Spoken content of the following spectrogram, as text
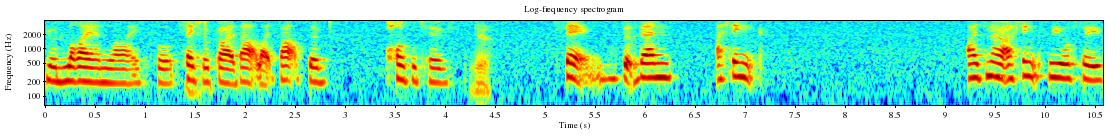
you're lion like or say to a guy that like that's a positive Yeah. thing. But then I think I don't know, I think we also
